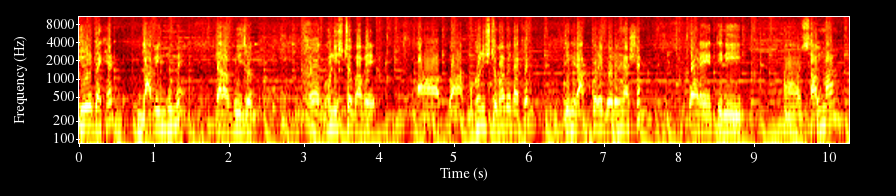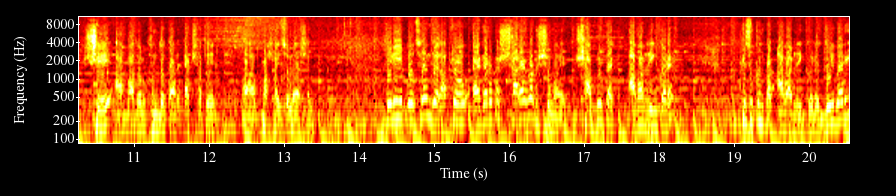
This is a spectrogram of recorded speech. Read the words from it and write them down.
গিয়ে দেখেন ডাবিং রুমে তারা দুইজন ঘনিষ্ঠভাবে ঘনিষ্ঠভাবে দেখেন তিনি রাগ করে বের হয়ে আসেন। পরে তিনি সালমান, সে আর বাদল খন্দকার একসাথে বাসায় চলে আসেন। তিনি বলছেন যে রাত্র এগারোটা সাড়ে এগারোটার সময় শাবরুত আবার রিং করে। কিছুক্ষণ পর আবার রিং করে। দুইবারই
